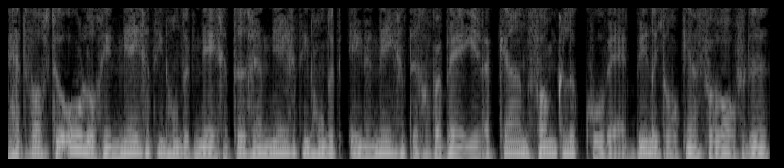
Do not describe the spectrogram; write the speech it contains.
Het was de oorlog in 1990 en 1991 waarbij Irak aanvankelijk Kuwait binnentrok en veroverde,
